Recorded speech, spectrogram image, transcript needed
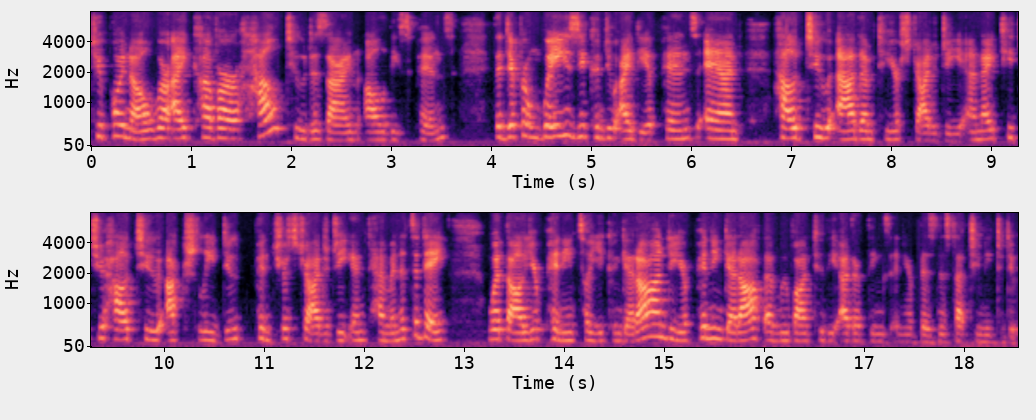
2.0, where I cover how to design all of these pins, the different ways you can do idea pins, and how to add them to your strategy. And I teach you how to actually do Pinterest strategy in 10 minutes a day with all your pinning so you can get on, do your pinning, get off, and move on to the other things in your business that you need to do.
